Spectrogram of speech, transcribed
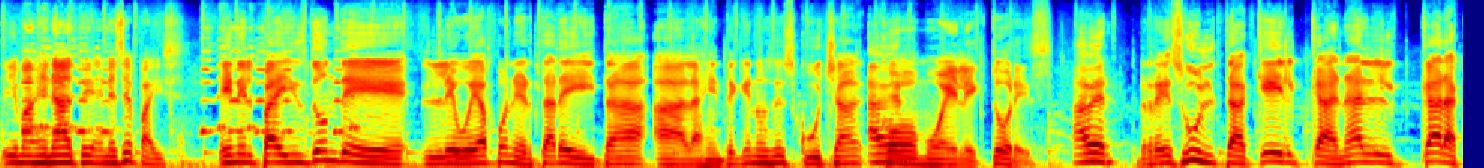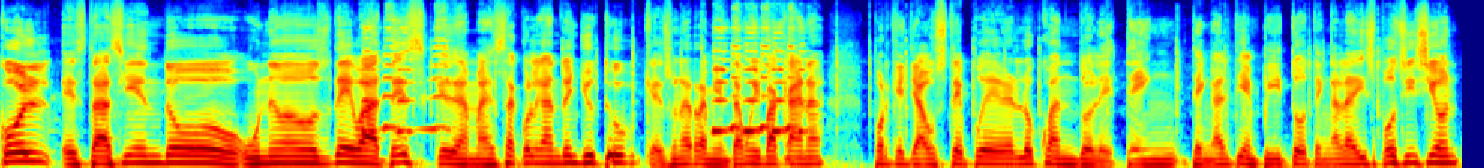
imagínate, en ese país. En el país donde le voy a poner tareita a la gente que nos escucha A ver. como electores. A ver, Resulta que el canal Caracol está haciendo unos debates que además está colgando en YouTube, que es una herramienta muy bacana, porque ya usted puede verlo cuando le ten- tenga el tiempito, tenga la disposición,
